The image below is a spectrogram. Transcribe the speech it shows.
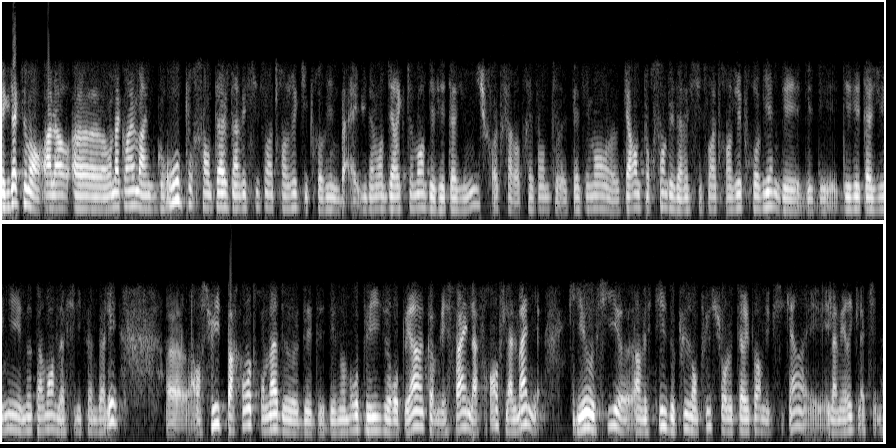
Exactement. Alors, euh, on a quand même un gros pourcentage d'investissements étrangers qui proviennent bah, évidemment directement des États-Unis. Je crois que ça représente euh, quasiment 40% euh, des investissements étrangers proviennent des, des, des États-Unis et notamment de la Silicon Valley. Ensuite, par contre, on a de, des nombreux pays européens comme l'Espagne, la France, l'Allemagne, qui eux aussi investissent de plus en plus sur le territoire mexicain et l'Amérique latine.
